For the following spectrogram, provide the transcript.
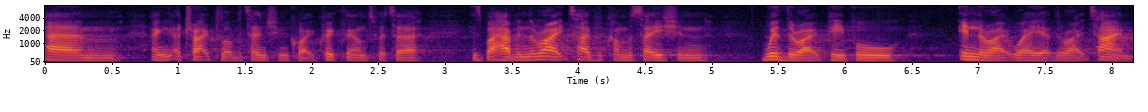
um, and attract a lot of attention quite quickly on Twitter is by having the right type of conversation with the right people in the right way at the right time.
